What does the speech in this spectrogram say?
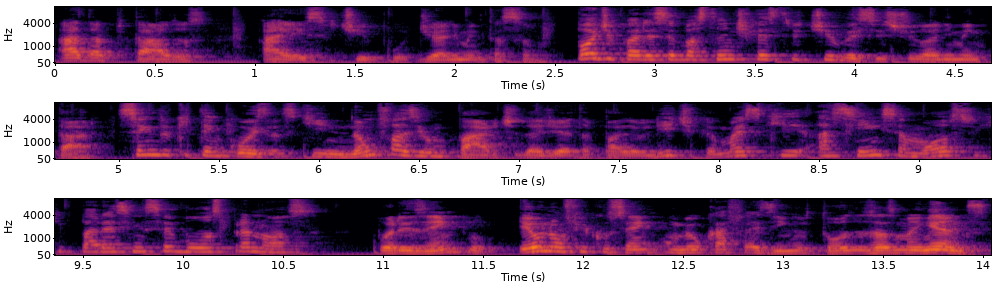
adaptados a esse tipo de alimentação. Pode parecer bastante restritivo esse estilo alimentar, sendo que tem coisas que não faziam parte da dieta paleolítica, mas que a ciência mostra que parecem ser boas para nós. Por exemplo, eu não fico sem o meu cafezinho todas as manhãs.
